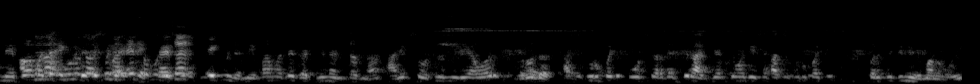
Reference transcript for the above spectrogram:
नेपाळमध्ये एक मिनिट, एक मिनिट, सर, एक मिनिट नेपाळमध्ये घटनेनंतर ना अनेक सोशल मीडियावर विरोधक अशा स्वरूपाची पोस्ट करतात की राज्यात किंवा देशात अशा स्वरूपाची परिस्थिती निर्माण होईल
